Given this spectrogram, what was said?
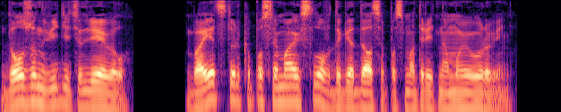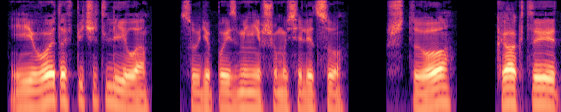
должен видеть левел. Боец только после моих слов догадался посмотреть на мой уровень. И его это впечатлило, судя по изменившемуся лицу. «Что? Как ты...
